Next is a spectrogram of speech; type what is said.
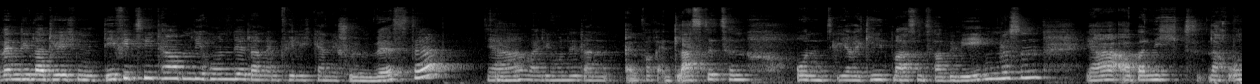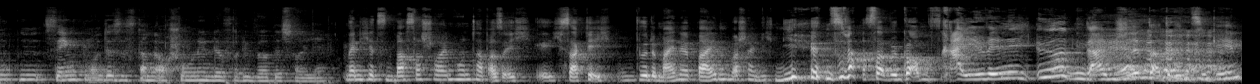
Wenn die natürlich ein Defizit haben, die Hunde, dann empfehle ich gerne Schwimmweste, ja, mhm. weil die Hunde dann einfach entlastet sind und ihre Gliedmaßen zwar bewegen müssen, ja, aber nicht nach unten senken und das ist dann auch schonender für die Wirbelsäule. Wenn ich jetzt einen wasserscheuen Hund habe, also ich, ich sagte, ich würde meine beiden wahrscheinlich nie ins Wasser bekommen, freiwillig irgendeinen Schritt da drin zu gehen.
